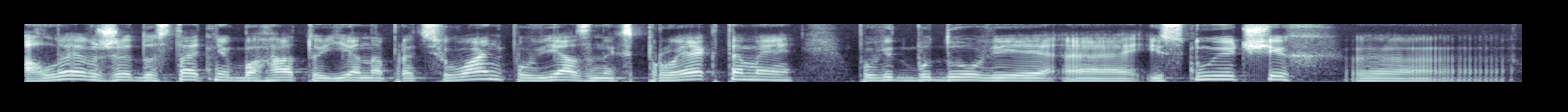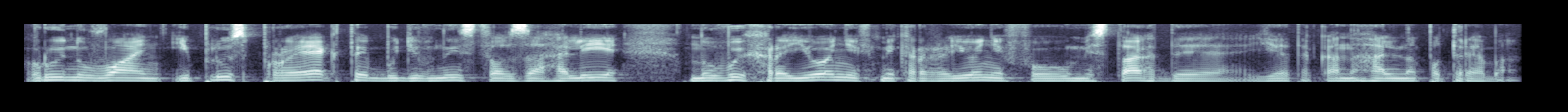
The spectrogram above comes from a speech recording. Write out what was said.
Але вже достатньо багато є напрацювань пов'язаних з проектами по відбудові е, існуючих е, руйнувань, і плюс проекти будівництва взагалі нових районів, мікрорайонів у містах, де є така нагальна потреба.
